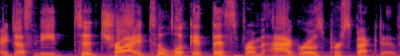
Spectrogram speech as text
I just need to try to look at this from Agro's perspective.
